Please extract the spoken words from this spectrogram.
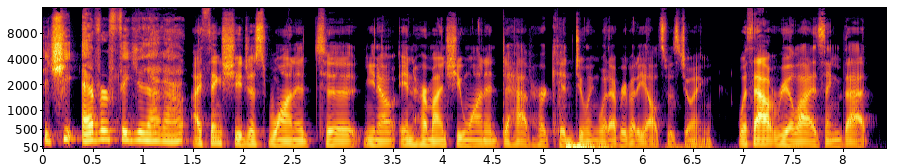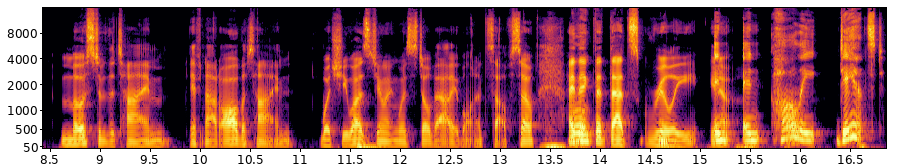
Did she ever figure that out? I think she just wanted to, you know, in her mind, she wanted to have her kid doing what everybody else was doing without realizing that most of the time, if not all the time, what she was doing was still valuable in itself. So I Well, think that that's really, you and, know, and Holly danced.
